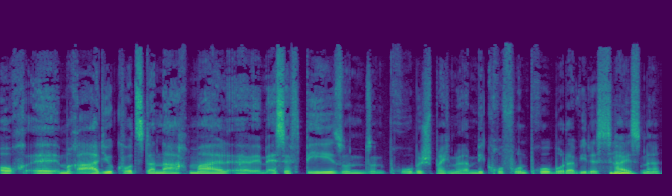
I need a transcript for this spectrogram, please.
auch äh, im Radio kurz danach mal äh, im SFB so ein, so ein Probesprechen oder Mikrofonprobe oder wie das heißt. Ne?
